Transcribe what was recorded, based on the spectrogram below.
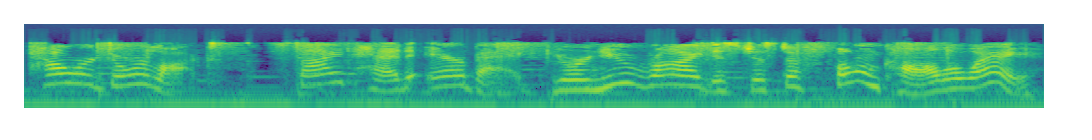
power door locks, side head airbag. Your new ride is just a phone call away.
